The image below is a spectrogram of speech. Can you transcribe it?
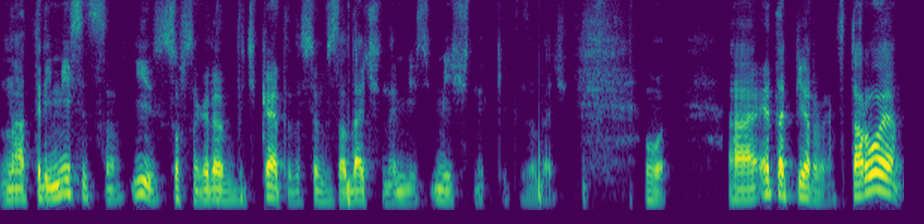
на 3 месяца, и, собственно говоря, вытекает это все в задачи на месяц, месячные какие-то задачи. Вот. А, это первое. Второе,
